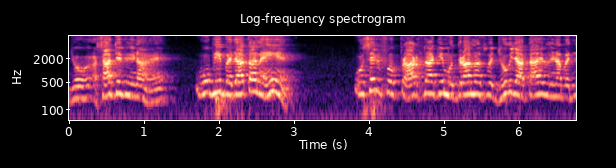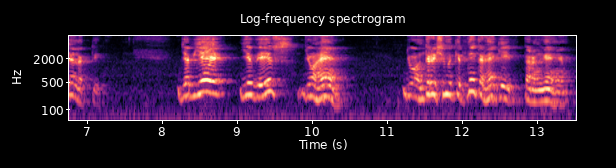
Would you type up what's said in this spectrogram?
जो असाध्य वीणा है, वो भी बजाता नहीं है। वो सिर्फ़ प्रार्थना की मुद्रा में उस पर झुक जाता है, वीणा बजने लगती। जब ये ये वेव्स जो हैं, जो अंतरिक्ष में कितनी तरह की तरंगे हैं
